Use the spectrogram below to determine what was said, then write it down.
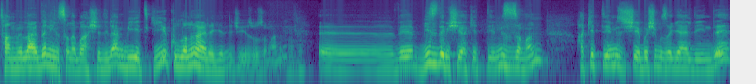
tanrılardan insana bahşedilen bir yetkiyi kullanır hale geleceğiz o zaman. Ee, ve biz de bir şey hak ettiğimiz zaman hak ettiğimiz şey başımıza geldiğinde "Aa,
